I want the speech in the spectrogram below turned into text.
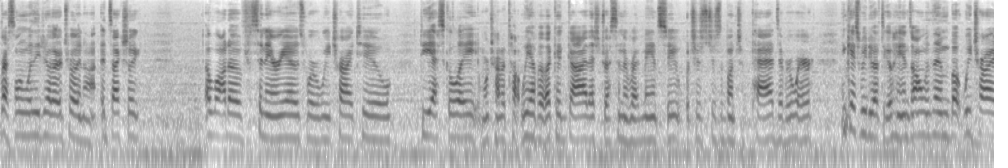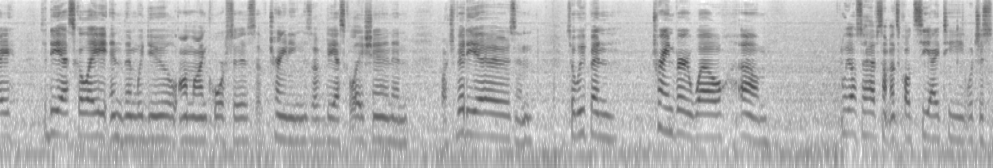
wrestling with each other. It's really not. It's actually a lot of scenarios where we try to de-escalate and we're trying to talk we have a, like a guy that's dressed in a red man suit which is just a bunch of pads everywhere in case we do have to go hands-on with him but we try to de-escalate and then we do online courses of trainings of de-escalation and watch videos and so we've been trained very well um, we also have something that's called CIT, which is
